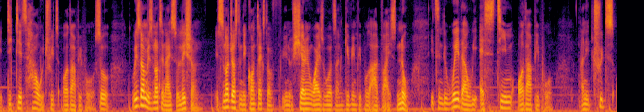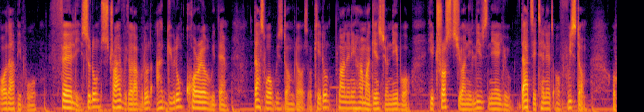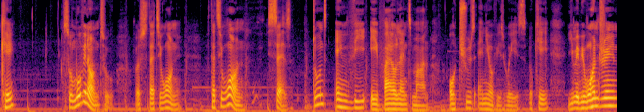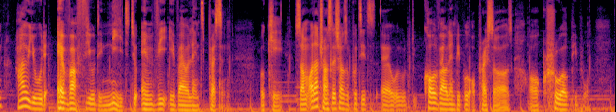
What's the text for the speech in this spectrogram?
It dictates how we treat other people. So, wisdom is not in isolation it's not just in the context of you know sharing wise words and giving people advice. No, it's in the way that we esteem other people, and it treats other people fairly. So don't strive with other people. Don't argue. Don't quarrel with them. That's what wisdom does. Okay, don't plan any harm against your neighbor. He trusts you and he lives near you. That's a tenet of wisdom. Okay. So moving on to verse 31. 31 says, Don't envy a violent man or choose any of his ways. Okay, you may be wondering how you would ever feel the need to envy a violent person. Okay, some other translations will put it, uh, would call violent people oppressors or cruel people.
